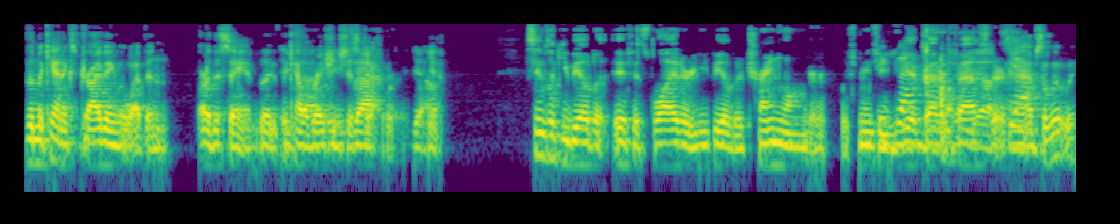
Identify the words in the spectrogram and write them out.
the mechanics driving the weapon are the same. The, the Exactly, calibration is just exactly, different. yeah. Yeah. Seems like you'd be able to, if it's lighter, you'd be able to train longer, which means you get better faster. Yeah. Yeah. Absolutely.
